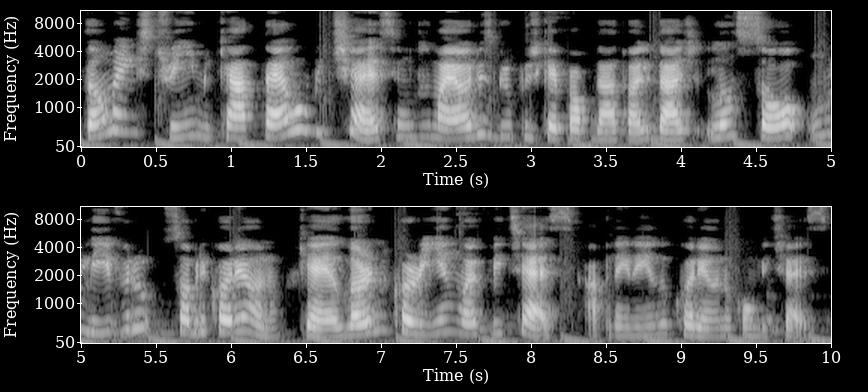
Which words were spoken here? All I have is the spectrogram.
tão mainstream que até o BTS, um dos maiores grupos de K-pop da atualidade, lançou um livro sobre coreano, que é Learn Korean with BTS, Aprendendo Coreano com BTS.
